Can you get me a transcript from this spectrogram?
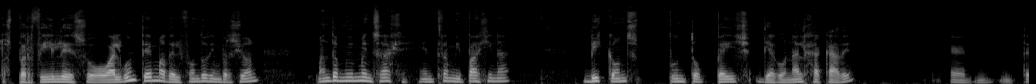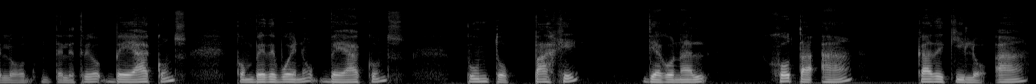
los perfiles o algún tema del fondo de inversión, mándame un mensaje. Entra a mi página beacons.page diagonal jacade. Eh, te lo deletreo beacons con B de bueno, beacons.page diagonal J A K de kilo A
